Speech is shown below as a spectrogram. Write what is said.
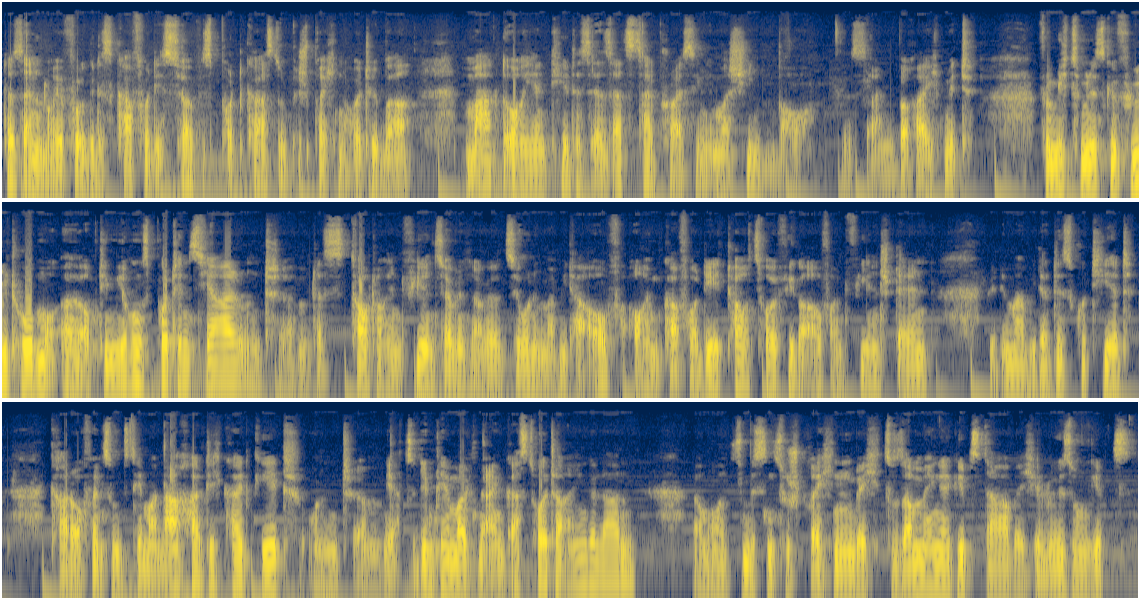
Das ist eine neue Folge des KVD Service Podcast und wir sprechen heute über marktorientiertes Ersatzteilpricing im Maschinenbau. Ist ein Bereich mit für mich zumindest gefühlt hohem äh, Optimierungspotenzial und ähm, das taucht auch in vielen Serviceorganisationen immer wieder auf. Auch im KVD taucht es häufiger auf, an vielen Stellen wird immer wieder diskutiert, gerade auch wenn es ums Thema Nachhaltigkeit geht. Und ähm, ja, zu dem Thema habe ich mir einen Gast heute eingeladen, um uns ein bisschen zu sprechen, welche Zusammenhänge gibt es da, welche Lösungen gibt es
